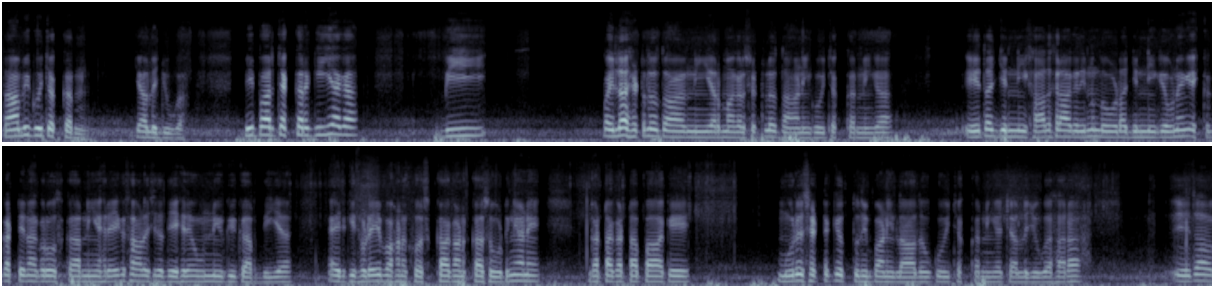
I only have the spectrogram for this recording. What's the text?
ਤਾਂ ਵੀ ਕੋਈ ਚੱਕਰ ਨਹੀਂ, ਚੱਲ ਜੂਗਾ। ਵੀ ਪਰ ਚੱਕਰ ਕੀ ਹੈਗਾ? ਵੀ ਪਹਿਲਾਂ ਸਿੱਟ ਲਓ ਤਾਂ ਨਹੀਂ ਯਾਰ, ਮਗਰ ਸਿੱਟ ਲਓ ਤਾਂ ਨਹੀਂ ਕੋਈ ਚੱਕਰ ਨਹੀਂਗਾ ਇਹ ਤਾਂ ਜਿੰਨੀ ਖਾਦ ਖਰਾਕ ਦੀ ਨੂੰ ਲੋੜ ਆ, ਜਿੰਨੀ ਕਿ ਉਹਨੇ ਇੱਕ ਗੱਟੇ ਨਾਲ ਗਰੋਥ ਕਰਨੀ ਹੈ ਹਰੇਕ ਸਾਲ ਅਸੀਂ ਤਾਂ ਦੇਖਦੇ ਹਾਂ ਉਨੀ ਕੀ ਕਰਦੀ ਆ। ਐਤਕੀ ਥੋੜੇ ਜਿਹੇ ਵਾਹਣ ਖੁਸਕਾ ਕਣਕਾਂ ਛੋਟੀਆਂ ਨੇ, ਗੱਟਾ ਗੱਟਾ ਪਾ ਕੇ ਮੂਰੇ ਸਿੱਟ ਕੇ ਉੱਤੋਂ ਦੀ ਪਾਣੀ ਲਾ ਦਿਓ ਕੋਈ ਚੱਕਰ ਨਹੀਂ ਆ ਚੱਲ ਜੂਗਾ ਸਾਰਾ। ਇਹ ਤਾਂ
